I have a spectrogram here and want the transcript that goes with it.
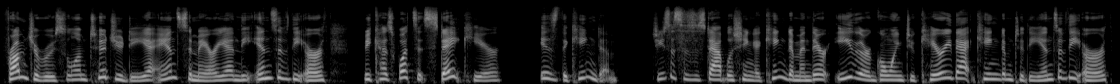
from Jerusalem to Judea and Samaria and the ends of the earth because what's at stake here is the kingdom. Jesus is establishing a kingdom, and they're either going to carry that kingdom to the ends of the earth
